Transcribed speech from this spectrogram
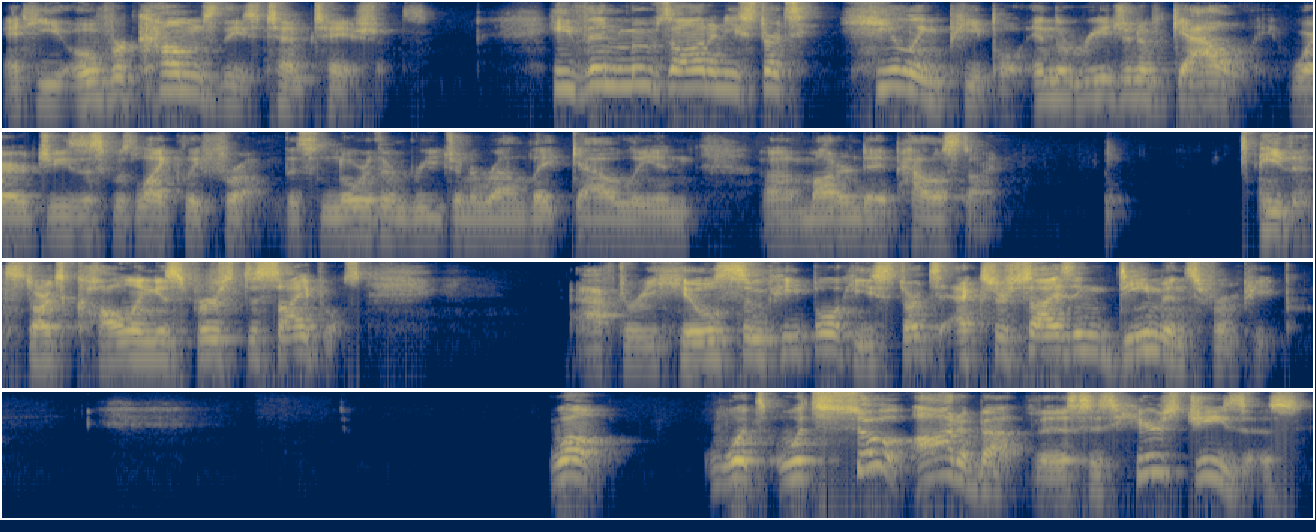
and he overcomes these temptations. He then moves on and he starts healing people in the region of Galilee, where Jesus was likely from, this northern region around Lake Galilee in uh, modern day Palestine. He then starts calling his first disciples. After he heals some people, he starts exorcising demons from people. Well, what's what's so odd about this is here's Jesus.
